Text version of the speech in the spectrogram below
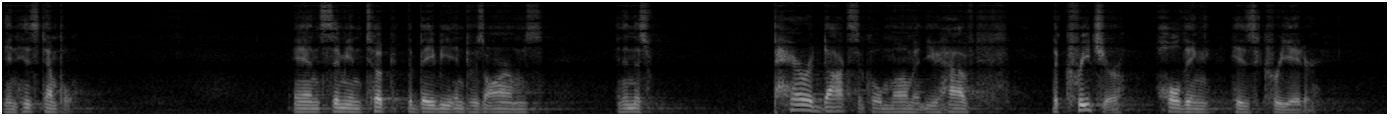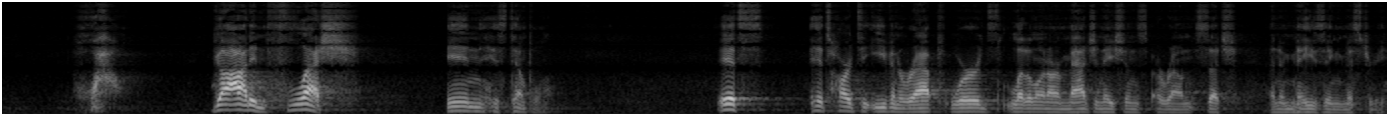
in his temple. And Simeon took the baby into his arms. And in this paradoxical moment, you have the creature holding his creator. Wow. God in flesh in his temple. It's, it's hard to even wrap words, let alone our imaginations, around such an amazing mystery.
